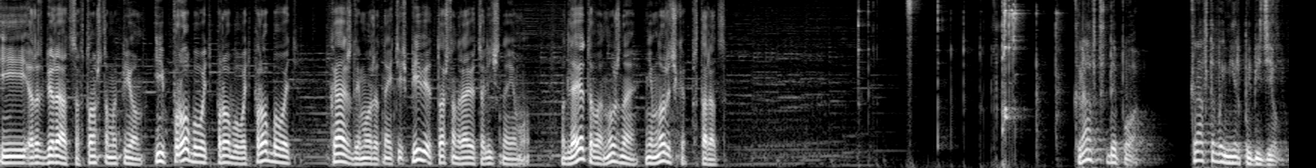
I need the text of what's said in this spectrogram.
и разбираться в том, что мы пьем. И пробовать, пробовать, пробовать. Каждый может найти в пиве то, что нравится лично ему. Но для этого нужно немножечко постараться. Крафт Депо. Крафтовый мир победил.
